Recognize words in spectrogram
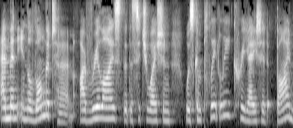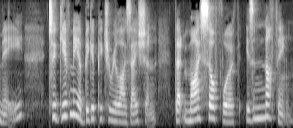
And then in the longer term, I've realized that the situation was completely created by me to give me a bigger picture realization that my self worth is nothing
